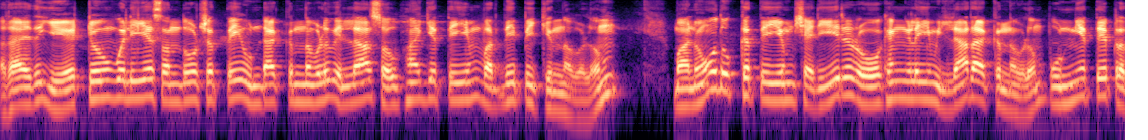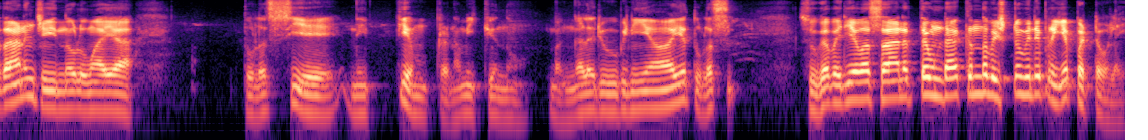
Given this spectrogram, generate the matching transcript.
അതായത് ഏറ്റവും വലിയ സന്തോഷത്തെ ഉണ്ടാക്കുന്നവളും എല്ലാ സൗഭാഗ്യത്തെയും വർദ്ധിപ്പിക്കുന്നവളും മനോദുഃഖത്തെയും ശരീരരോഗങ്ങളെയും ഇല്ലാതാക്കുന്നവളും പുണ്യത്തെ പ്രദാനം ചെയ്യുന്നവളുമായ തുളസിയെ നിത്യം പ്രണമിക്കുന്നു. മംഗളരൂപിണിയായ തുളസി സുഖപര്യവസാനത്തെ ഉണ്ടാക്കുന്ന വിഷ്ണുവിന്റെ പ്രിയപ്പെട്ടവളെ.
